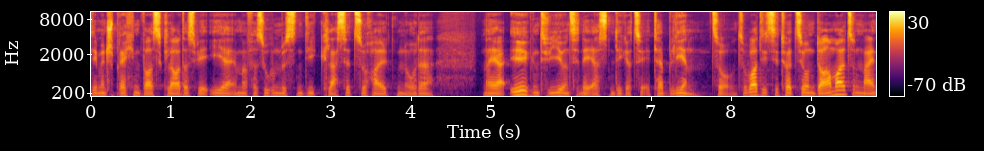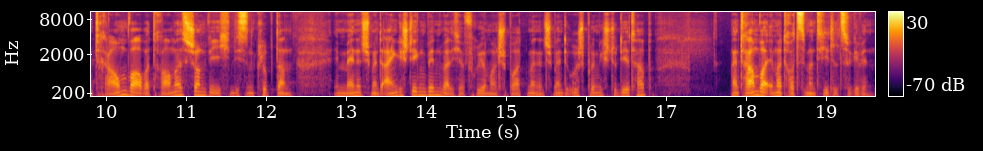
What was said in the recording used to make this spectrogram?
dementsprechend war es klar, dass wir eher immer versuchen müssen, die Klasse zu halten oder naja, irgendwie uns in der ersten Liga zu etablieren. So, und so war die Situation damals und mein Traum war aber damals schon, wie ich in diesen Club dann im Management eingestiegen bin, weil ich ja früher mal Sportmanagement ursprünglich studiert habe mein Traum war immer trotzdem einen Titel zu gewinnen.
